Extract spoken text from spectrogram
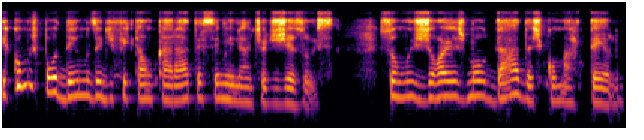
E como podemos edificar um caráter semelhante ao de Jesus? Somos joias moldadas com martelo.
